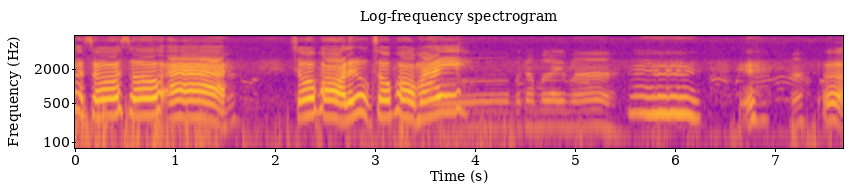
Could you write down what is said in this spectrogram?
ก็โซโซอ่าโซพ่อเลยลูกโซพ่อไหมเออไปทำอะไรมาเออ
